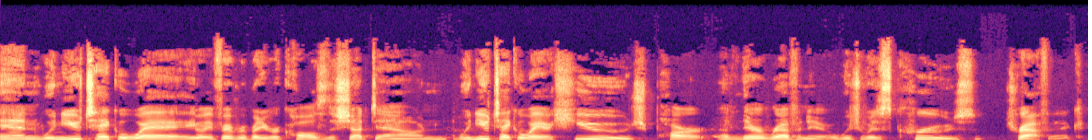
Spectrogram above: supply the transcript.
And when you take away, if everybody recalls the shutdown, when you take away a huge part of their revenue, which was cruise traffic,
